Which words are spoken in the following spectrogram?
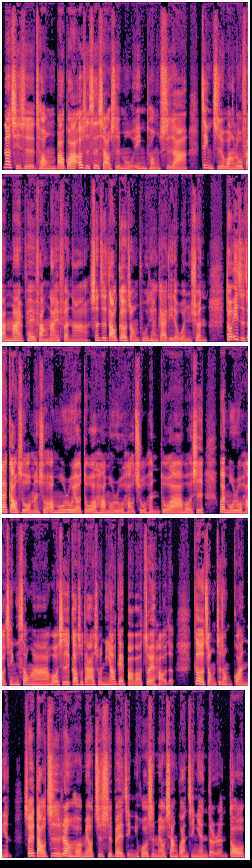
那其实从包括二十四小时母婴同事啊，禁止网络贩卖配方奶粉啊，甚至到各种铺天盖地的文宣，都一直在告诉我们说，哦，母乳有多好，母乳好处很多啊，或者是喂母乳好轻松啊，或者是告诉大家说，你要给宝宝最好的各种这种观念，所以导致任何没有知识背景或者是没有相关经验的人都，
